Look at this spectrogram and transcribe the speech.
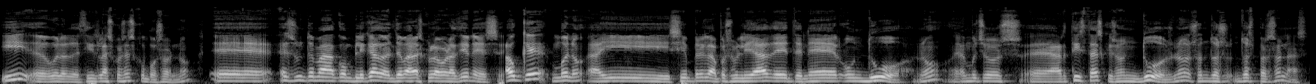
y, eh, bueno, decir las cosas como son, ¿no? Eh, es un tema complicado el tema de las colaboraciones, aunque, bueno, hay siempre la posibilidad de tener un dúo, ¿no? Hay muchos eh, artistas que son dúos, ¿no? Son dos, dos personas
